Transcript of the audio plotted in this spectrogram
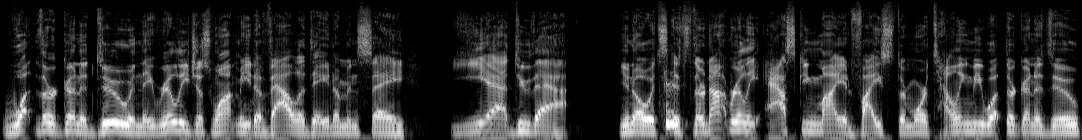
what they're going to do and they really just want me to validate them and say, "Yeah, do that." You know, it's it's they're not really asking my advice, they're more telling me what they're going to do.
